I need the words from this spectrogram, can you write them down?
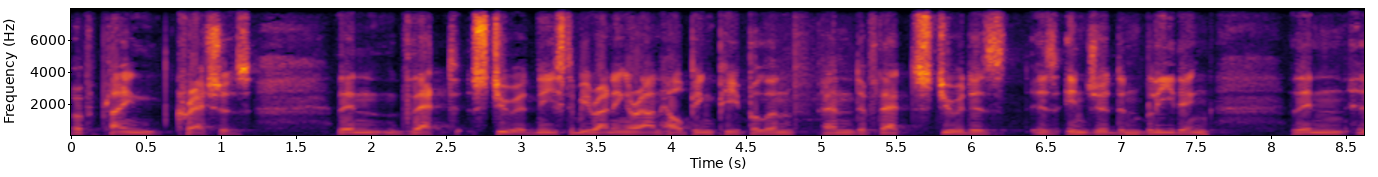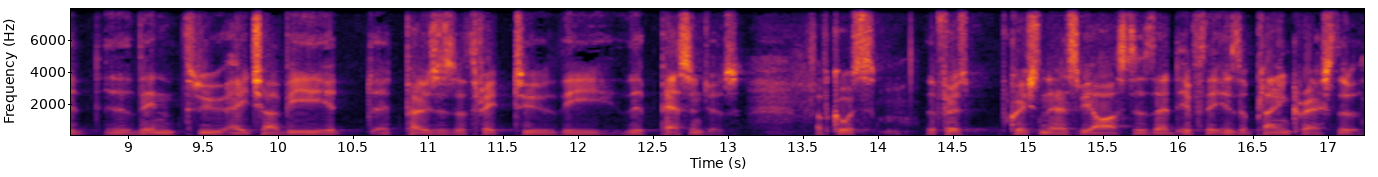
or if a plane crashes, then that steward needs to be running around helping people, and and if that steward is is injured and bleeding, then it, then through HIV it, it poses a threat to the the passengers. Of course, the first question that has to be asked is that if there is a plane crash, the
